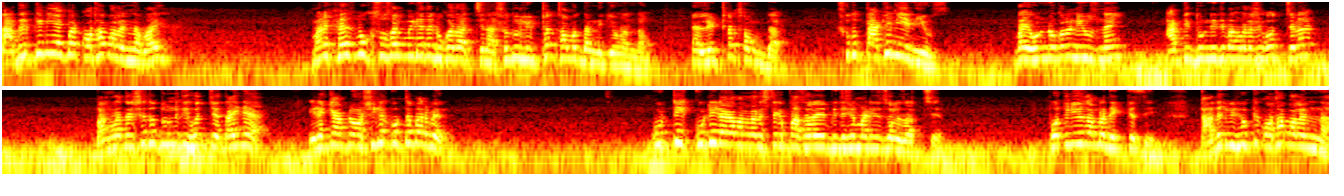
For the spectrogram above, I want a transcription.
তাদেরকে নিয়ে একবার কথা বলেন না ভাই। মানে ফেসবুক সোশ্যাল মিডিয়াতে ঢুকা যাচ্ছে না, শুধু লিটন সমদ্দার নাকি ওনার নাম? হ্যাঁ লিটন সমদ্দার। শুধু তাকে নিয়ে নিউজ ভাই, অন্য কোনো নিউজ নাই। আর কি দুর্নীতি বাংলাদেশে হচ্ছে না? বাংলাদেশে তো দুর্নীতি হচ্ছে, তাই না? এটা কি আপনি অস্বীকার করতে পারবেন? কোটি কোটি টাকা বাংলাদেশ থেকে পাচার হয়ে বিদেশের মাটিতে চলে যাচ্ছে। প্রতিনিয়ত আমরা দেখতেছি। তাদের বিপক্ষে কথা বলেন না।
